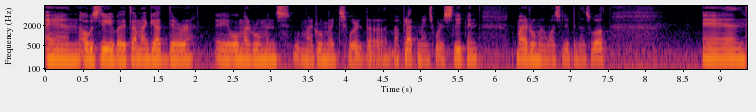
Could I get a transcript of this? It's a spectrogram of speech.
And obviously, by the time I got there, uh, all my roommates, my roommates were the my flatmates were sleeping. My roommate was sleeping as well. And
